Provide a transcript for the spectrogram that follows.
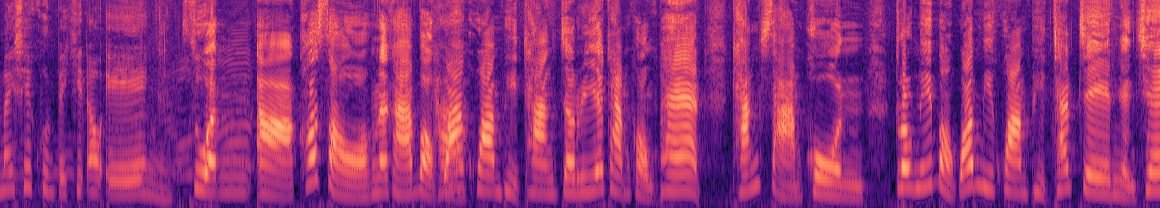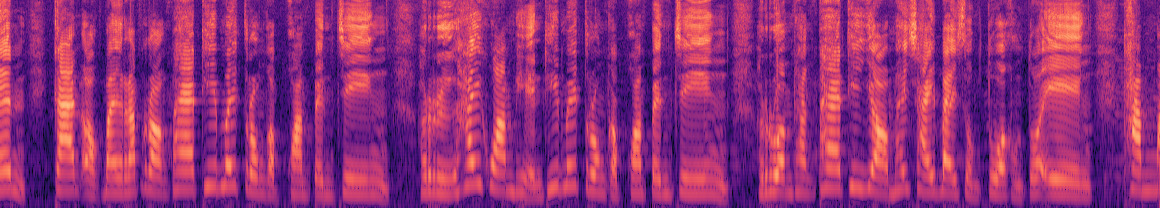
ไม่ใช่คุณไปคิดเอาเอง ส่วนอ่าข้อ 2 นะคะ บอกค่ะว่าความผิดทางจริยธรรมของแพทย์ทั้ง 3 คน ตรงนี้บอกว่ามีความผิดชัดเจนอย่างเช่น การออกใบรับรองแพทย์ที่ไม่ตรงกับความเป็นจริง หรือให้ความเห็นที่ไม่ตรงกับความเป็นจริง รวมทั้งแพทย์ที่ยอมให้ใช้ใบส่งตัวของตัวเองทำไม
